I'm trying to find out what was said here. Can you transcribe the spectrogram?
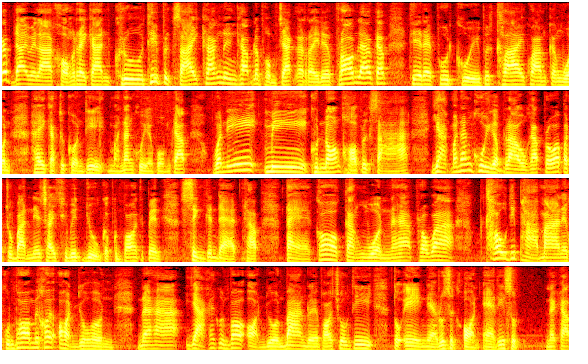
ครับ ได้เวลาของรายการครูที่ปรึกษาอีกครั้งหนึ่งครับ และผมแจ็คอะไรเดอร์พร้อมแล้วครับ ที่จะได้พูดคุยเพื่อคลายความกังวลให้กับทุกคนที่มานั่งคุยกับผมครับ วันนี้มีคุณน้องขอปรึกษา อยากมานั่งคุยกับเราครับ เพราะว่าปัจจุบันนี้ใช้ชีวิตอยู่กับคุณพ่อที่เป็นซิงเกิลแดดครับ แต่ก็กังวลนะฮะเพราะว่าเท่าที่ผ่านมาเนี่ยคุณพ่อไม่ค่อยอ่อนโยนนะฮะอยากให้คุณพ่ออ่อนโยนบ้างโดยเฉพาะช่วงที่ตัวเองเนี่ยรู้สึกอ่อนแอที่สุด นะครับ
